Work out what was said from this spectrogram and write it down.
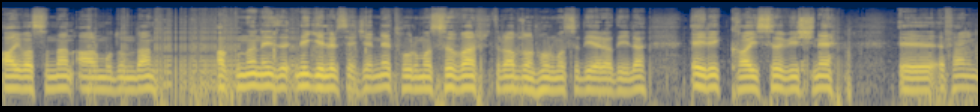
ayvasından, armudundan, aklına ne, ne gelirse cennet hurması var. Trabzon hurması diğer adıyla. Erik, kayısı, vişne, e, efendim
